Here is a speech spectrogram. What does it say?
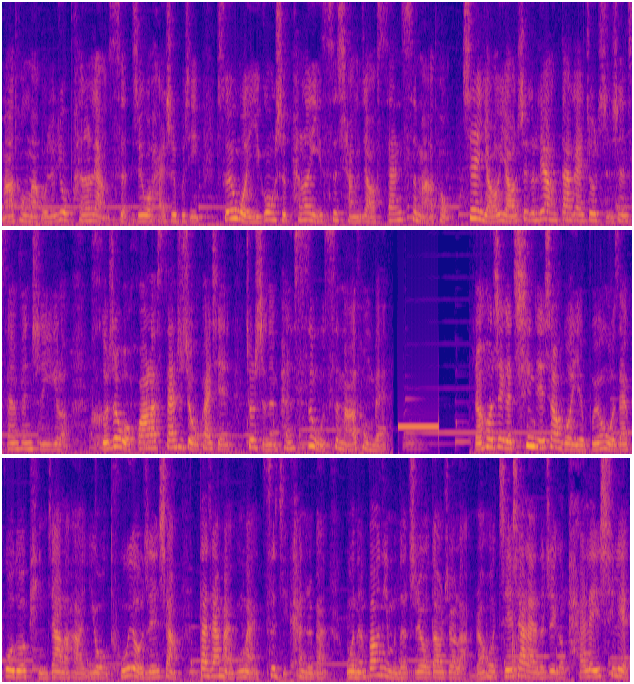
马桶嘛，我就又喷了两次，结果还是不行。所以我一共是喷了一次墙角，三次马桶。现在摇一摇，这个量大概就只剩三分之一了，合着我花了三十九块钱，就只能喷四五次马桶呗。然后这个清洁效果也不用我再过多评价了哈，有图有真相，大家买不买自己看着办。我能帮你们的只有到这儿了。然后接下来的这个排雷系列，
